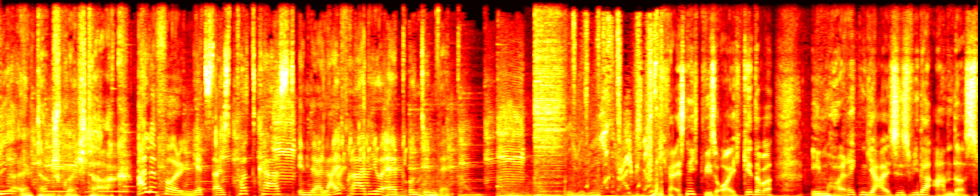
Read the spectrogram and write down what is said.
Der Elternsprechtag. Alle Folgen jetzt als Podcast in der Live-Radio-App und im Web. Ich weiß nicht, wie es euch geht, aber im heurigen Jahr ist es wieder anders.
